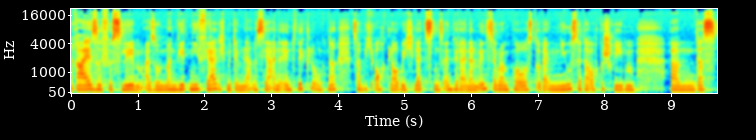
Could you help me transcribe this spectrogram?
Reise fürs Leben. Also man wird nie fertig mit dem Lernen. Das ist ja eine Entwicklung. Ne? Das habe ich auch, glaube ich, letztens entweder in einem Instagram-Post oder im Newsletter auch geschrieben, ähm, dass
